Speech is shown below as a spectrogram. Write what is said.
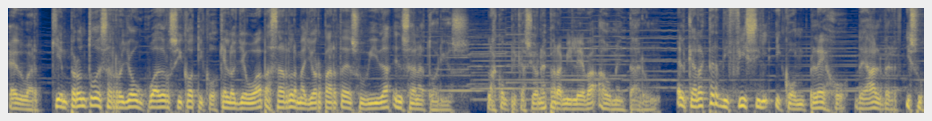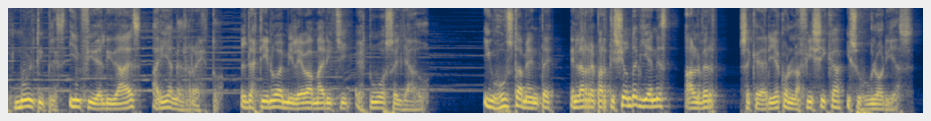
Edward, quien pronto desarrolló un cuadro psicótico que lo llevó a pasar la mayor parte de su vida en sanatorios. Las complicaciones para Mileva aumentaron. El carácter difícil y complejo de Albert y sus múltiples infidelidades harían el resto. El destino de Mileva Marici estuvo sellado. Injustamente, en la repartición de bienes, Albert se quedaría con la física y sus glorias,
